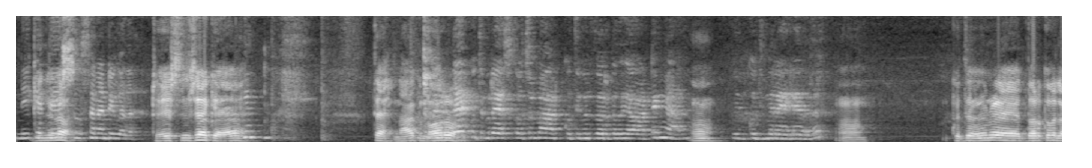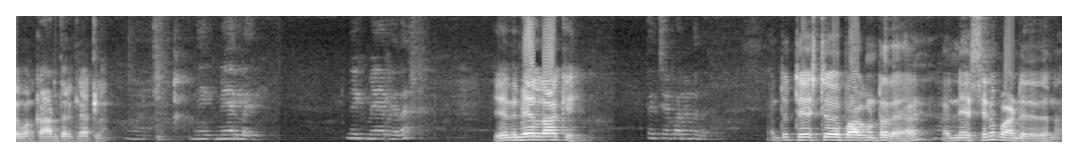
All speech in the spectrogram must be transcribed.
నీకే. టేస్ట్ చూస్తానంటే కదా. టేస్ట్ చూసాకే నాకు నోరు. కొత్తిమీర వేసుకోవచ్చు మాకు కొత్తిమీర దొరకదు కాబట్టి కొత్తిమీర వేయలేదు. దొరకదులే మనకు ఆడ దొరికినట్ల. ఆ, నీకు మేలు. నీకు మేలు కదా. ఏంది మేలు నాకి? అంటే టేస్ట్ బాగుంటుందా? అన్నీ వేస్తేనే బాగుండేది ఏదైనా.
